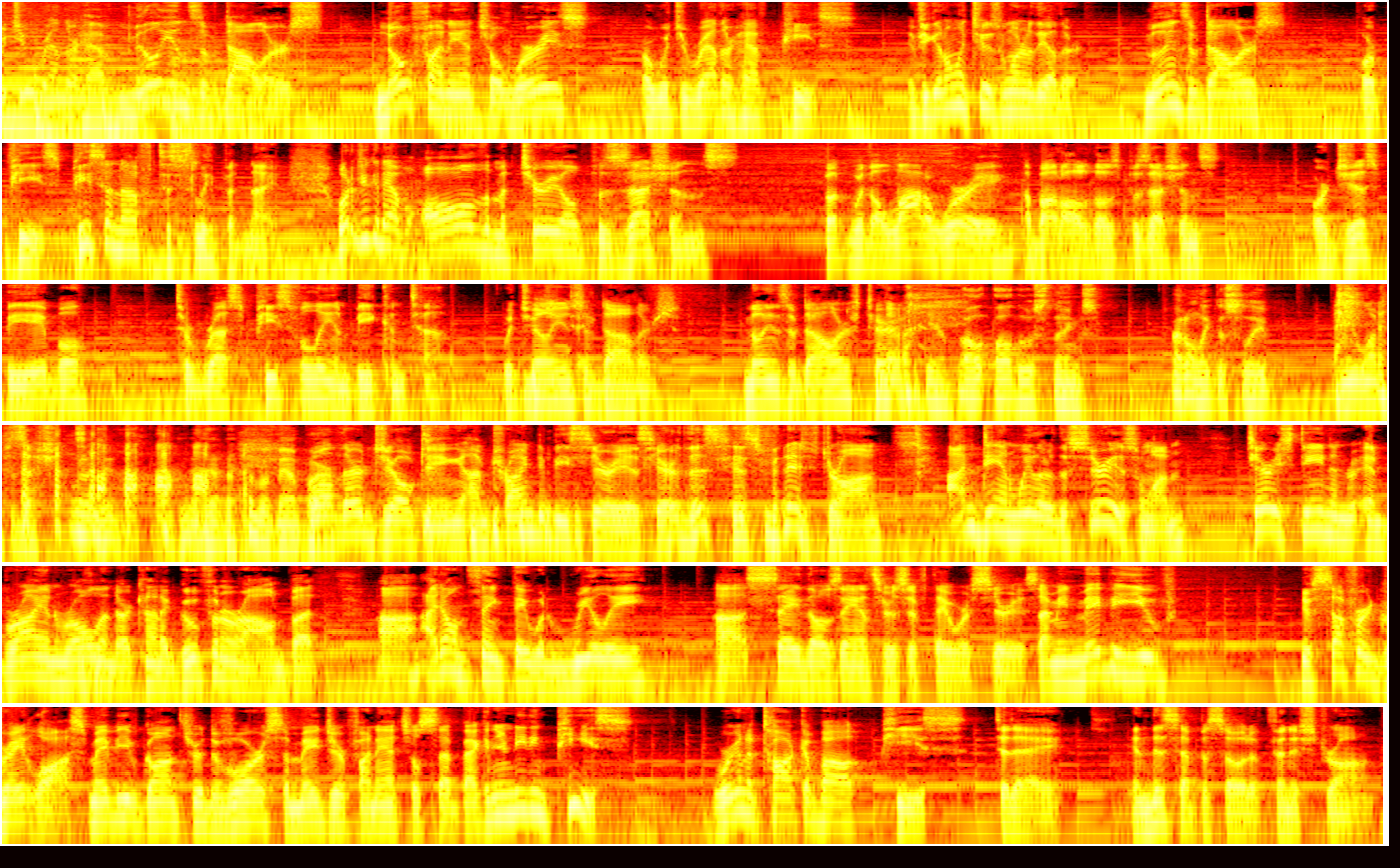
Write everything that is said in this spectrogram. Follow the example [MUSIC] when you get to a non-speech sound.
Would you rather have millions of dollars, no financial worries, or would you rather have peace? If you could only choose one or the other, millions of dollars or peace? Peace enough to sleep at night. What if you could have all the material possessions, but with a lot of worry about all of those possessions, or just be able to rest peacefully and be content? Which millions of dollars. Millions of dollars, Terry? No. Yeah, all, all those things. I don't like to sleep. You want possessions? [LAUGHS] yeah, I'm a vampire. Well, they're joking. I'm trying to be serious here. This is finished strong. I'm Dan Wheeler, the serious one. Terry Steen and, and Brian Rowland are kind of goofing around, but uh, I don't think they would really uh, say those answers if they were serious. I mean, maybe you've you've suffered great loss. Maybe you've gone through a divorce, a major financial setback, and you're needing peace. We're going to talk about peace today in this episode of Finish Strong.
